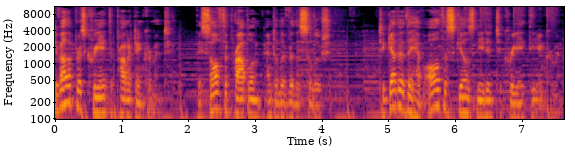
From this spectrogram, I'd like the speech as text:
Developers create the product increment. They solve the problem and deliver the solution. Together they have all the skills needed to create the increment.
